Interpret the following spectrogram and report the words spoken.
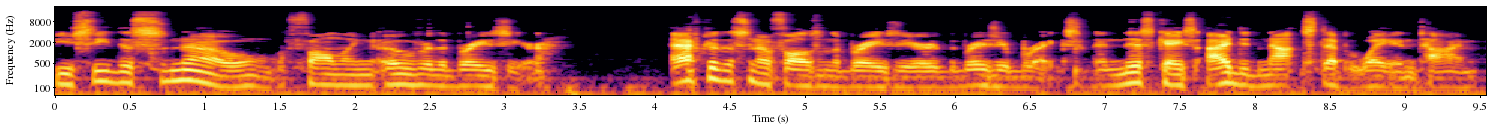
if you see the snow falling over the brazier, after the snow falls on the brazier, the brazier breaks. In this case, I did not step away in time.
